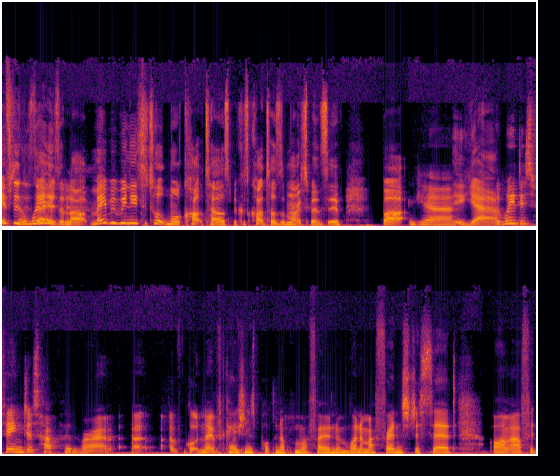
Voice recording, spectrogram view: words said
if the The dessert weird- is a lot, maybe we need to talk more cocktails because cocktails are more expensive. But yeah. yeah, The weirdest thing just happened, right? Uh, I've got notifications popping up on my phone, and one of my friends just said, "Oh, I'm out for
